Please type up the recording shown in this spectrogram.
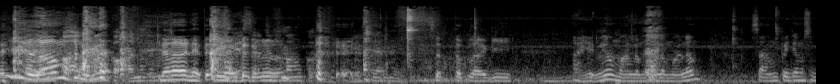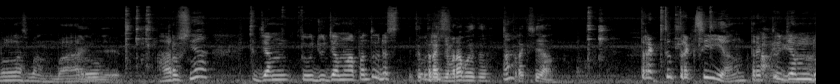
iya lama Kok anu kan. nah lihat dulu lagi akhirnya malam malam malam sampai jam 11 bang baru Anjir. harusnya jam 7 jam 8 tuh udah Itu trek jam berapa itu? Trek siang. trek tuh trek siang trek tuh jam 2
